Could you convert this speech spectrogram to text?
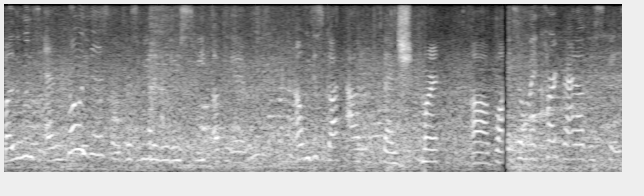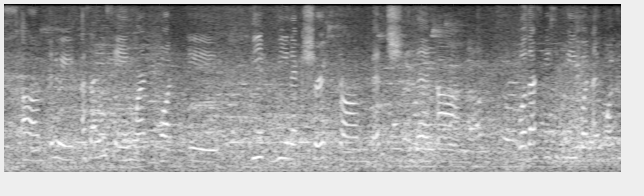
Balloons and roses. So it was really, really sweet of him. Uh, we just got out of the bench. Mark uh, bought, so my card ran out of space. Um, anyway, as I was saying, Mark bought a deep V-neck shirt from Bench. And then, um, well, that's basically what I wanted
